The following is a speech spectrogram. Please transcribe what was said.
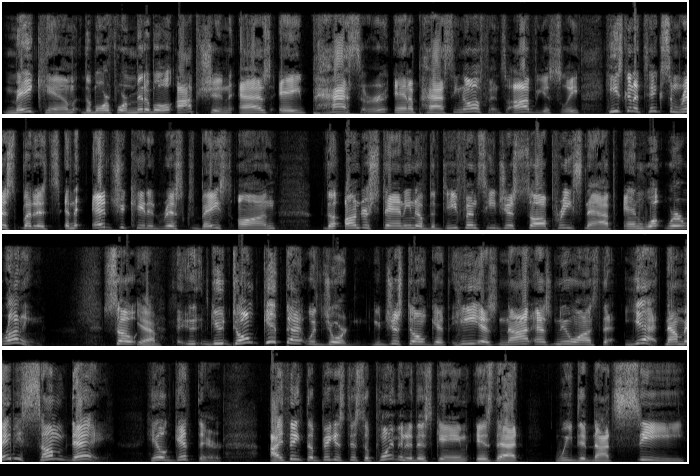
make him the more formidable option as a passer and a passing offense. Obviously, he's going to take some risks, but it's an educated risk based on the understanding of the defense he just saw pre snap and what we're running. So Yeah. you don't get that with Jordan. You just don't get. He is not as nuanced that yet. Now maybe someday he'll get there. I think the biggest disappointment of this game is that we did not see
